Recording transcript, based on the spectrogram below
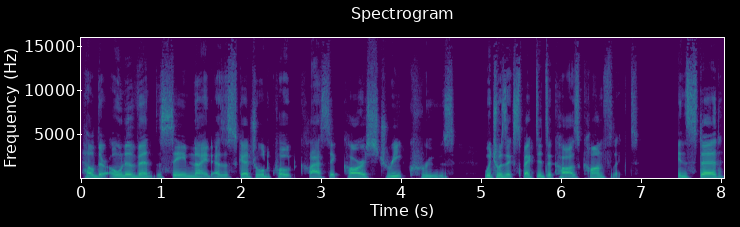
held their own event the same night as a scheduled, quote, classic car street cruise, which was expected to cause conflict. Instead,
